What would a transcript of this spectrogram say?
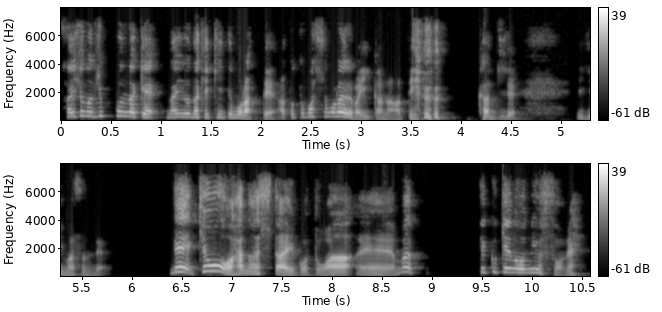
最初の10分だけ、内容だけ聞いてもらって、あと飛ばしてもらえればいいかなっていう 感じでいきますんで。で、今日話したいことは、えー、まあ、テク系のニュースをね、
